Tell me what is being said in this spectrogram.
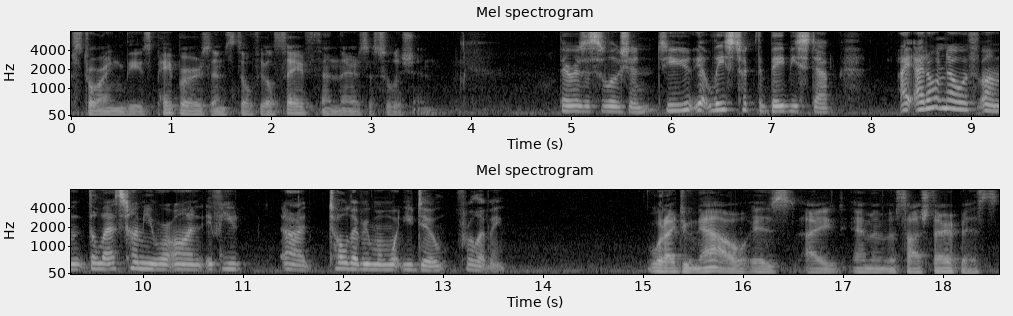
storing these papers and still feel safe, then there's a solution. There is a solution. So you at least took the baby step. I, I don't know if um, the last time you were on, if you uh, told everyone what you do for a living. What I do now is I am a massage therapist.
